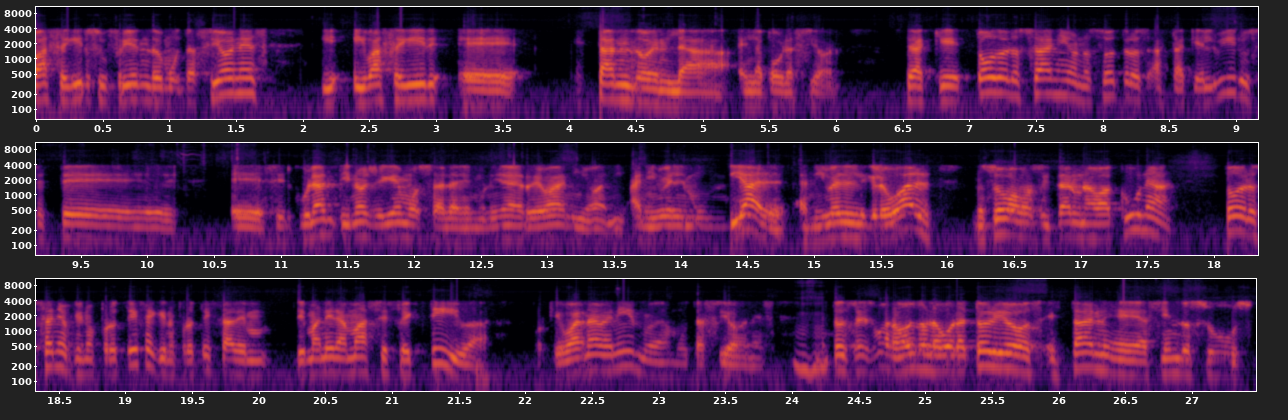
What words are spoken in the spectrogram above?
va a seguir sufriendo mutaciones y, va a seguir eh, estando en la, en la población. O sea que todos los años nosotros, hasta que el virus esté eh, circulante y no lleguemos a la inmunidad de rebaño a, nivel mundial, a nivel global, nosotros vamos a necesitar una vacuna todos los años que nos proteja y que nos proteja de manera más efectiva porque van a venir nuevas mutaciones. Entonces, bueno, hoy los laboratorios están eh, haciendo sus,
